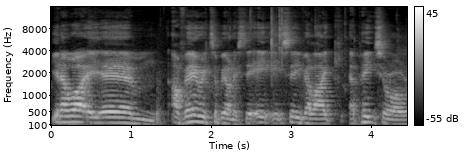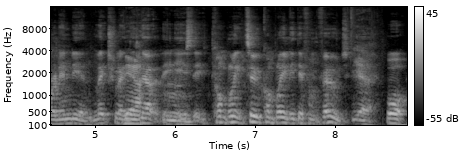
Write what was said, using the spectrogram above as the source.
you know what? it, Um, I vary to be honest. It, it- it's either like a pizza or an Indian. Literally, Yeah. no, it's, it's complete two completely different foods. Yeah. But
